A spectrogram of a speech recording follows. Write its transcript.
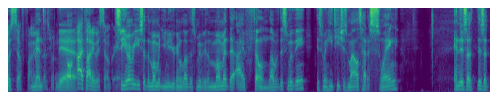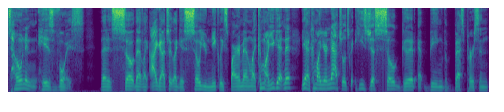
was so funny. this movie. Oh, yeah. Oh, I thought he was so great. So you remember you said the moment you knew you were going to love this movie. The moment that I fell in love with this movie is when he teaches Miles how to swing, and there's a there's a tone in his voice that is so that like I got you like is so uniquely Spider Man. Like, come on, you getting it? Yeah, come on, you're natural. It's great. He's just so good at being the best person.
